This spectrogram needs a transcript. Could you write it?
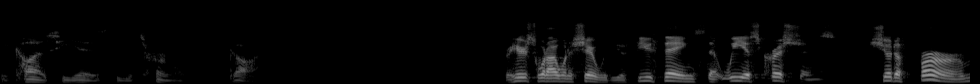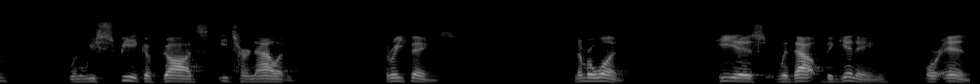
because he is the eternal God. But here's what I want to share with you a few things that we as Christians should affirm when we speak of God's eternality. Three things. Number one, he is without beginning or end.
